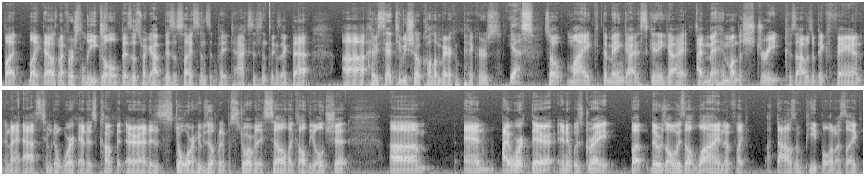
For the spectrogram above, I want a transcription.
but like that was my first legal business where I got a business license and paid taxes and things like that. Uh, have you seen that TV show called American Pickers? Yes. So Mike, the main guy, the skinny guy, I met him on the street because I was a big fan, and I asked him to work at his company or at his store. He was opening up a store where they sell like all the old shit. Um, and I worked there, and it was great. But there was always a line of like a thousand people, and I was like,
